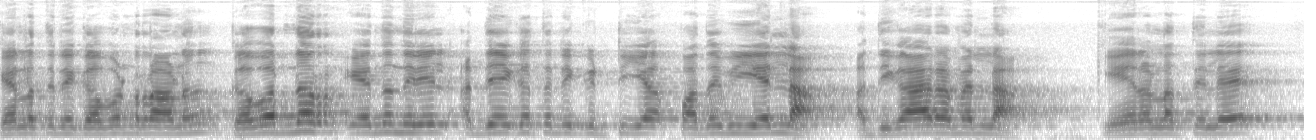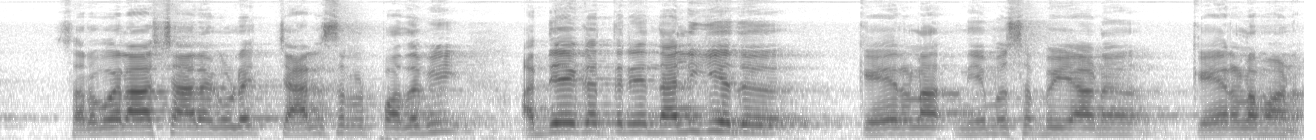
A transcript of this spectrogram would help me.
കേരളത്തിന്റെ ഗവർണറാണ്. ഗവർണർ എന്ന നിലയിൽ അദ്ദേഹത്തിന് കിട്ടിയ പദവിയല്ല അധികാരമല്ല. കേരളത്തിലെ സർവകലാശാലകളുടെ ചാൻസലർ പദവി അദ്ദേഹത്തിന് നൽകിയത് കേരള നിയമസഭയാണ് കേരളമാണ്.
